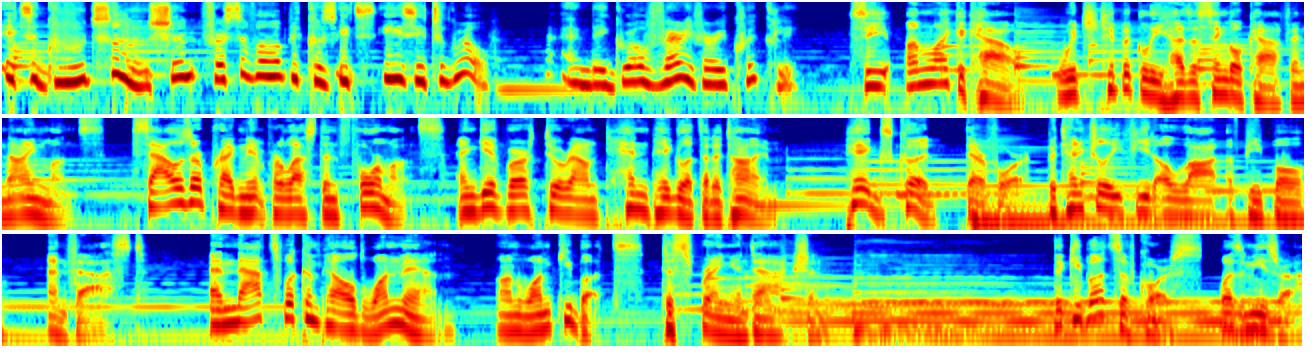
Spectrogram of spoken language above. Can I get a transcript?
it's a good solution, first of all, because it's easy to grow and they grow very, very quickly. See, unlike a cow, which typically has a single calf in nine months, sows are pregnant for less than four months and give birth to around 10 piglets at a time. Pigs could, therefore, potentially feed a lot of people and fast. And that's what compelled one man on one kibbutz to spring into action. The kibbutz, of course, was Mizra,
